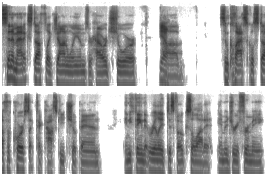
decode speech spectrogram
Cinematic stuff like John Williams or Howard Shore. Yeah. Um, some classical stuff, of course, like Tchaikovsky, Chopin, anything that really just evokes a lot of imagery for me.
